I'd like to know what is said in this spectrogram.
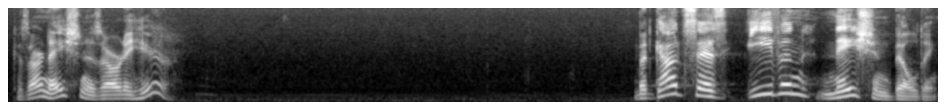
because our nation is already here. But God says even nation building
